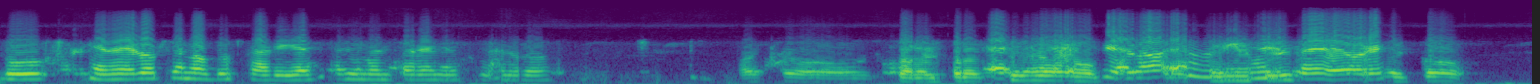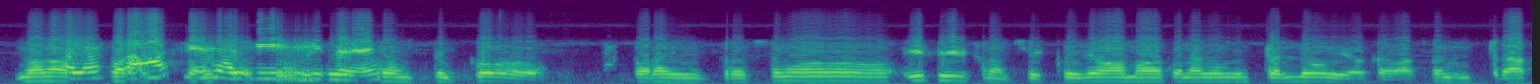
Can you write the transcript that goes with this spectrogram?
Sus géneros que nos gustaría experimentar en el futuro. Para el próximo. El cielo es límite, No, no, para, para el límite. Francisco, para el próximo EP, Francisco y yo vamos a tener un interludio que va a ser un trap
